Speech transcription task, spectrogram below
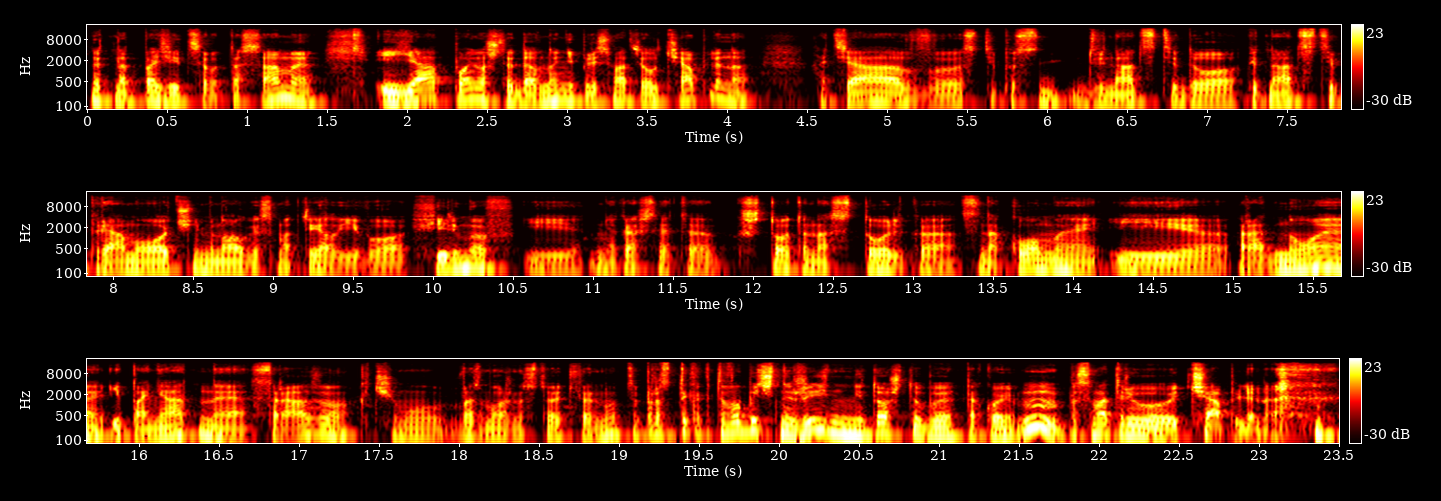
Ну, это надпозиция вот та самая. И я понял, что я давно не пересматривал Чаплина, хотя в типа с 12 до 15 прямо очень много смотрел его фильмов, и мне кажется, это что-то настолько знакомое и родное, и понятное сразу, к чему, возможно, стоит вернуться. Просто ты как-то в обычной жизни не то чтобы такой, М, посмотрю Чаплина.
